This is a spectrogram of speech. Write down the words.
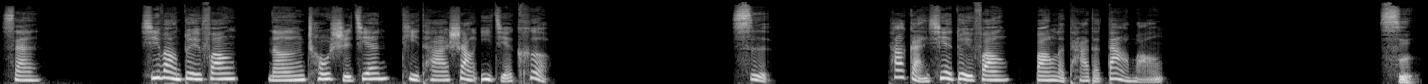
三，希望对方能抽时间替他上一节课；四，他感谢对方帮了他的大忙。四，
